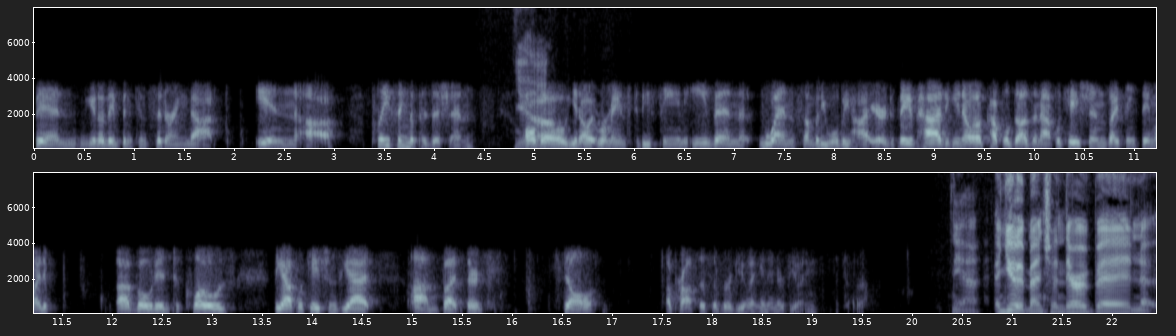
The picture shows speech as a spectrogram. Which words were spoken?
been, you know, they've been considering that in uh, placing the position Yeah. although you know it remains to be seen even when somebody will be hired they've had you know a couple dozen applications i think they might have uh, voted to close the applications yet um, but there's still a process of reviewing and interviewing et cetera Yeah. And you had mentioned there have been uh,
